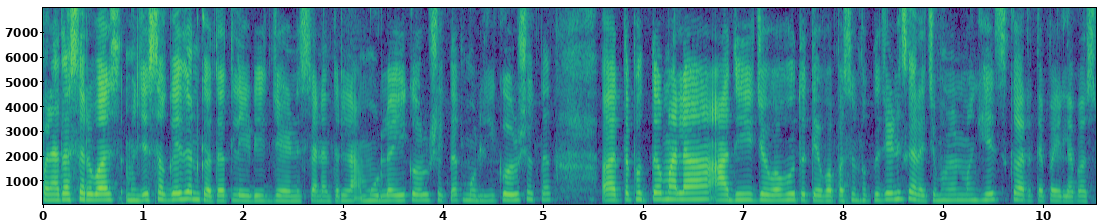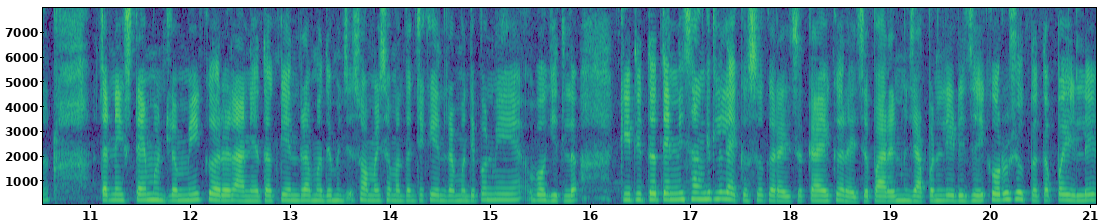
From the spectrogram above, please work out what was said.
पण आता सर्व म्हणजे सगळेजण करतात लेडीज जेंट्स त्यानंतर ला मुलंही करू शकतात मुलीही करू शकतात. तर फक्त मला आधी जेव्हा होतं तेव्हापासून फक्त जेंट्स करायचे म्हणून मग हेच करते पहिल्यापासून. आता नेक्स्ट टाईम म्हटलं मी करेल आणि आता केंद्रामध्ये म्हणजे स्वामी समर्थांच्या केंद्रामध्ये पण मी बघितलं की तिथं त्यांनी सांगितलेलं आहे कसं करायचं काय करायचं. पारायण म्हणजे आपण लेडीजही करू शकतो. तर पहिले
